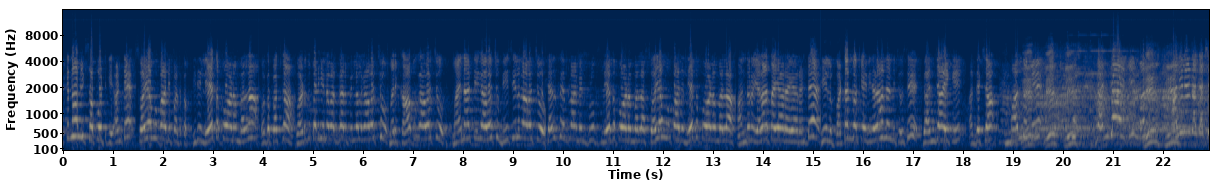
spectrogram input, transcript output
ఎకనామిక్ సపోర్ట్కి అంటే స్వయం ఉపాధి పథకం. ఇది లేకపోవడం వల్ల ఒక పక్క బడుగు బలహీన వర్గాల పిల్లలు కావచ్చు మరి కాపు కావచ్చు మైనార్టీ కావచ్చు బీసీలు కావచ్చు సెల్ఫ్ ఎంప్లాయ్మెంట్ గ్రూప్స్ లేకపోవడం వల్ల స్వయం ఉపాధి లేకపోవడం వల్ల అందరూ ఎలా తయారయ్యారంటే వీళ్ళు బటన్ నొక్కే విధానాన్ని చూసి గంజాయికి అధ్యక్ష మందుకి గంజాయికి. పని లేదు అధ్యక్ష.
